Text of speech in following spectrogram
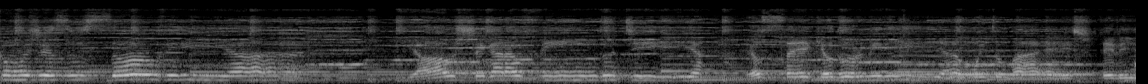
como Jesus sorria. E ao chegar ao fim do dia, eu sei que eu dormiria muito mais feliz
